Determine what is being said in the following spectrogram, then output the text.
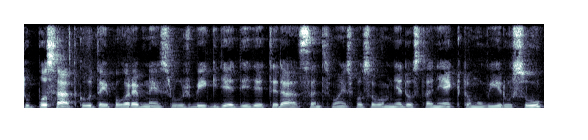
tú posádku tej pohrebnej služby, kde, kde teda sa svojím spôsobom nedostane k tomu vírusu.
